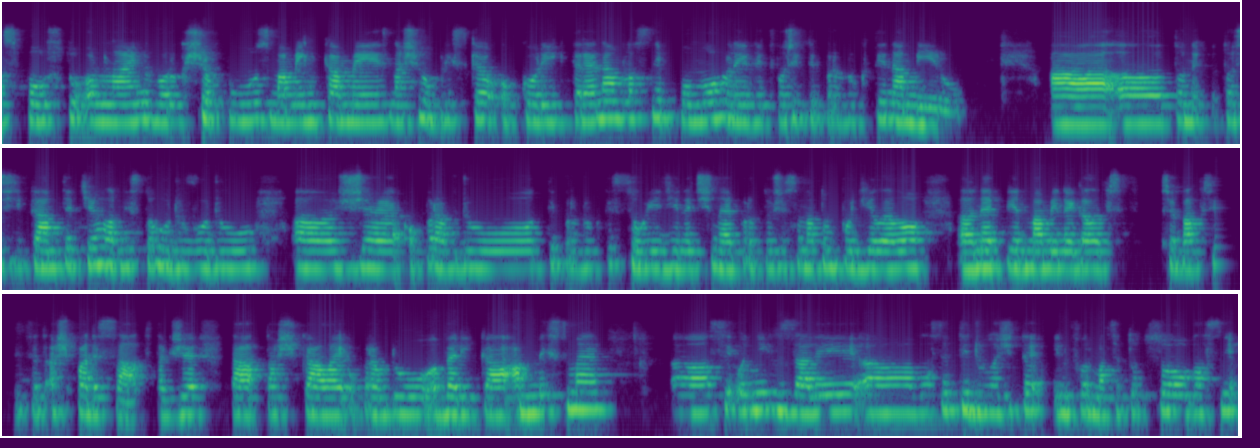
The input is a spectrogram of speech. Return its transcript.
spoustu online workshopů s maminkami z našeho blízkého okolí, které nám vlastně pomohly vytvořit ty produkty na míru. A to, to říkám teď hlavně z toho důvodu, že opravdu ty produkty jsou jedinečné, protože se na tom podílelo ne pět maminek, ale třeba 30 až 50, takže ta, ta škála je opravdu veliká a my jsme uh, si od nich vzali uh, vlastně ty důležité informace, to, co vlastně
